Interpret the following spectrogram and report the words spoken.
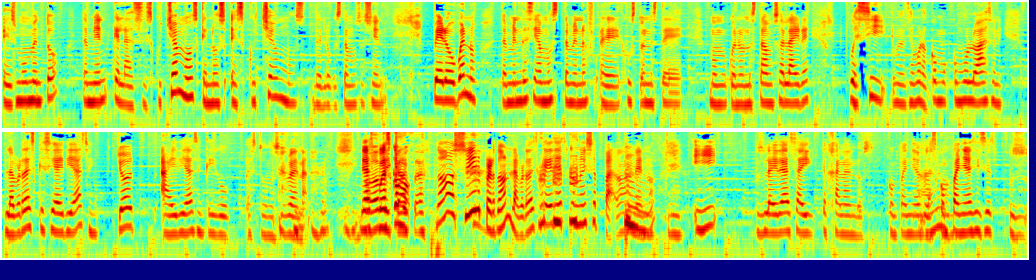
es momento también que las escuchemos, que nos escuchemos de lo que estamos haciendo. Pero bueno, también decíamos, también eh, justo en este momento, cuando no estábamos al aire, pues sí, me decían, bueno, ¿cómo, ¿cómo lo hacen? la verdad es que sí hay días en yo hay días en que digo, esto no sirve de nada, ¿no? Y después como, no, sí, perdón, la verdad es que hay días que uno dice, ¿para dónde, no? Y pues la idea es ahí te jalan los compañeros, las compañeras y dices, pues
